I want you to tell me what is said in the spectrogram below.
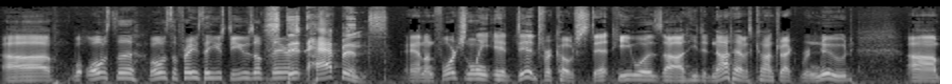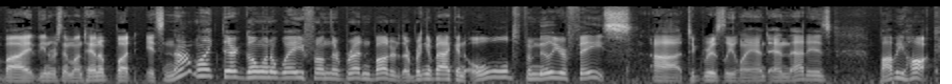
Uh, what, what was the what was the phrase they used to use up there? It happens. And unfortunately, it did for Coach Stitt. He was uh, he did not have his contract renewed uh, by the University of Montana, but it's not like they're going away from their bread and butter. They're bringing back an old familiar face uh, to Grizzly Land, and that is Bobby Hauck.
